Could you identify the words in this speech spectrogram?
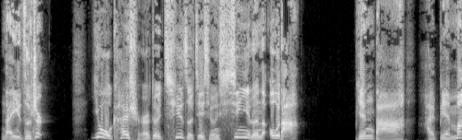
难以自制。又开始对妻子进行新一轮的殴打，边打还边骂。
